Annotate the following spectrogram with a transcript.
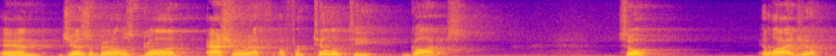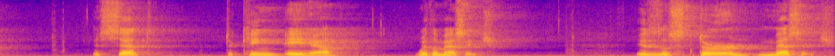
and Jezebel's god Ashereth, a fertility goddess. So, Elijah is sent to King Ahab with a message. It is a stern message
